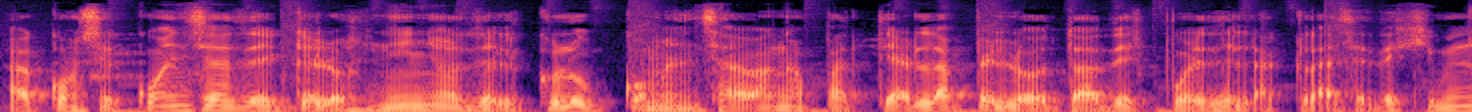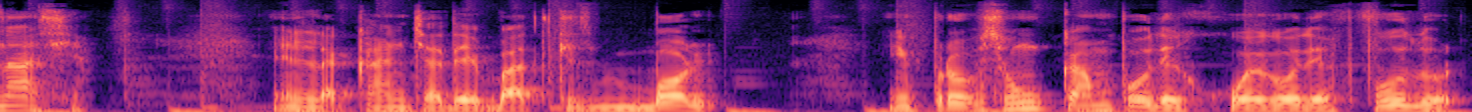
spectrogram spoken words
a consecuencia de que los niños del club comenzaban a patear la pelota después de la clase de gimnasia en la cancha de básquetbol, improvisó un campo de juego de fútbol.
